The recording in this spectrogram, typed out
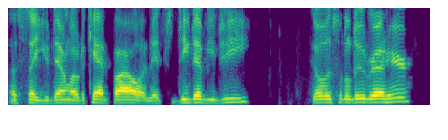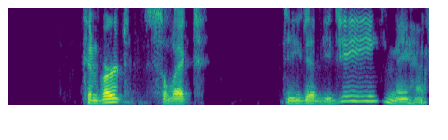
Let's say you download a CAD file and it's DWG, go this little dude right here, convert, select DWG, you may have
